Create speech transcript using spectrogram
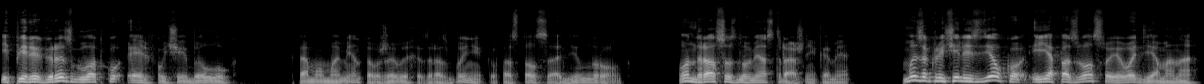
и перегрыз глотку эльфу, чей был лук. К тому моменту в живых из разбойников остался один гронк. Он дрался с двумя стражниками. Мы заключили сделку, и я позвал своего демона.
